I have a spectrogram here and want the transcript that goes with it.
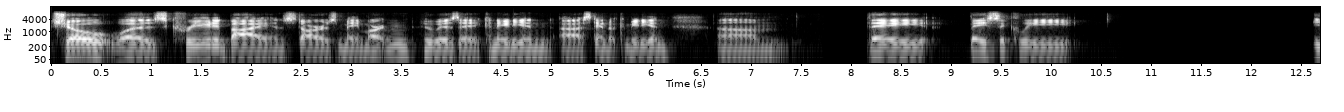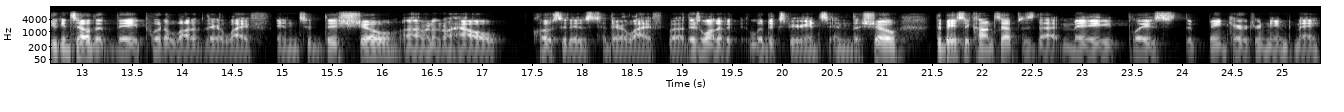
show was created by and stars Mae Martin, who is a Canadian uh, stand-up comedian. Um, they basically you can tell that they put a lot of their life into this show. Um, I don't know how close it is to their life, but there's a lot of lived experience in the show. The basic concept is that Mae plays the main character named Mae,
